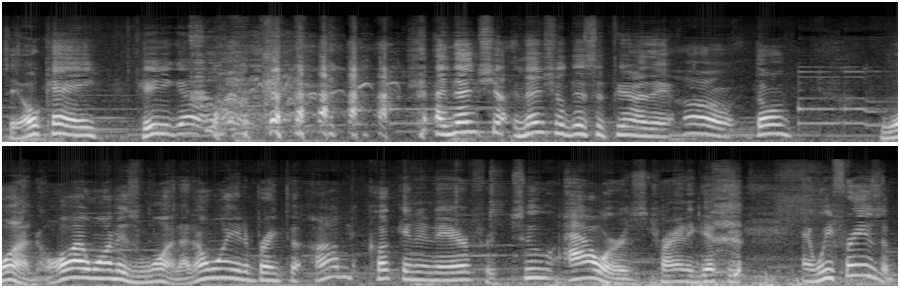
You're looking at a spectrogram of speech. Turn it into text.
say, okay, here you go. and then she'll and then she'll disappear and I oh, don't one. All I want is one. I don't want you to bring two. I'm cooking in there for two hours trying to get the, and we freeze them.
